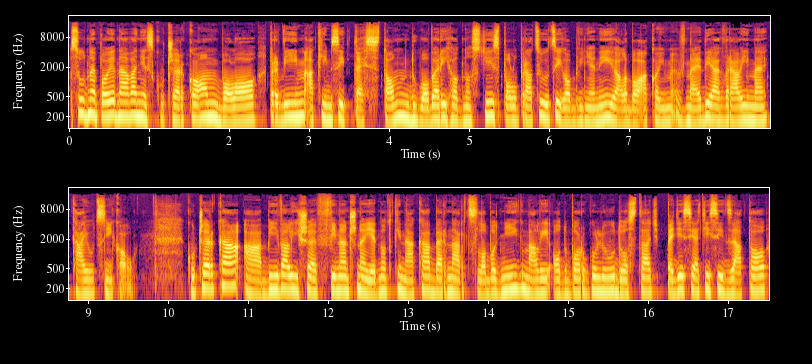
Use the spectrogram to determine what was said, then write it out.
Súdne pojednávanie s Kučerkom bolo prvým akýmsi testom dôveryhodnosti spolupracujúcich obvinených, alebo ako im v médiách vravíme kajúcnikov. Kučerka a bývalý šéf finančnej jednotky NAKA Bernard Slobodník mali od Borguľu dostať 50 tisíc za to,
